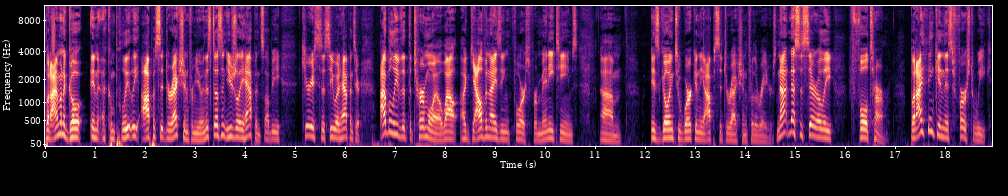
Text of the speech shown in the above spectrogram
but I'm going to go in a completely opposite direction from you. And this doesn't usually happen. So I'll be curious to see what happens here. I believe that the turmoil, while a galvanizing force for many teams, um, is going to work in the opposite direction for the Raiders. Not necessarily full term, but I think in this first week,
